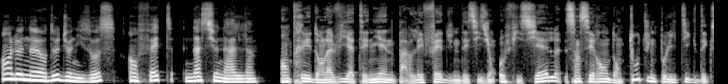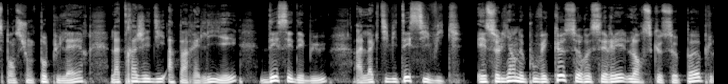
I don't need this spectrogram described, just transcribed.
en l'honneur de Dionysos en fête nationale. Entrée dans la vie athénienne par l'effet d'une décision officielle, s'insérant dans toute une politique d'expansion populaire, la tragédie apparaît liée, dès ses débuts, à l'activité civique. Et ce lien ne pouvait que se resserrer lorsque ce peuple,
